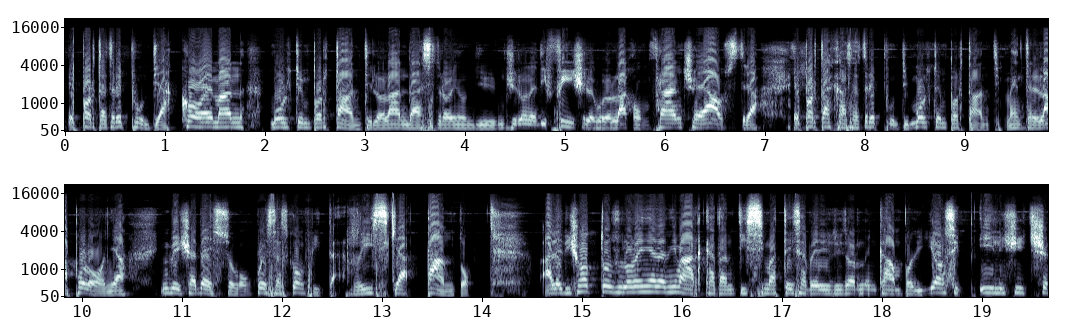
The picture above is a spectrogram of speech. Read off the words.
e porta tre punti a Koeman molto importanti. L'Olanda si trova in un, un girone difficile, quello là con Francia e Austria e porta a casa tre punti molto importanti, mentre la Polonia invece adesso con questa sconfitta rischia tanto. Alle 18 Slovenia-Danimarca, tantissima attesa per il ritorno in campo di Josip Ilicic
